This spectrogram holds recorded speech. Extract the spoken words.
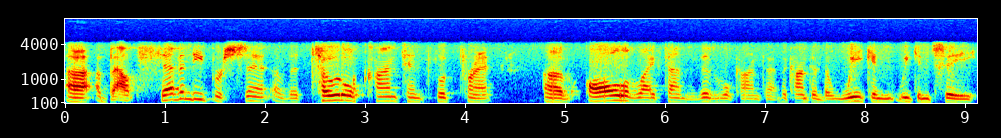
uh, about 70% of the total content footprint of all of Lifetime's visible content, the content that we can we can see,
